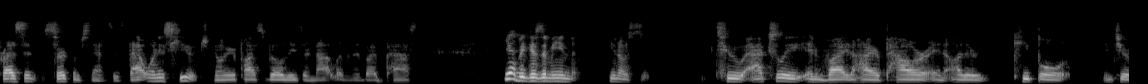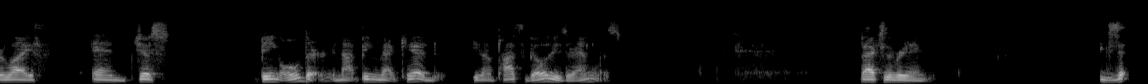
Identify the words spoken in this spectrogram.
present circumstances. That one is huge. Know your possibilities are not limited by the past. Yeah, because I mean, you know, to actually invite higher power and other people into your life and just being older and not being that kid, you know, possibilities are endless. Back to the reading. Exa-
